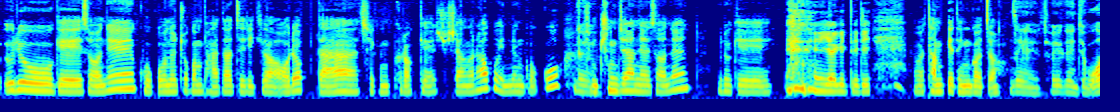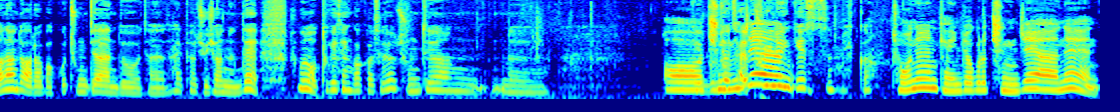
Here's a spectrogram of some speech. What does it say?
의료계에서는 그거는 조금 받아들이기가 어렵다. 지금 그렇게 주장을 하고 있는 거고 네. 지금 중재안에서는 의료계 이야기들이 담게 된 거죠. 네, 저희가 이제 원안도 알아봤고 중재안도 잘 살펴주셨는데 두 분 어떻게 생각하세요? 중재안 네. 어, 중재 잘 풀리겠습니까? 저는 개인적으로 중재안은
